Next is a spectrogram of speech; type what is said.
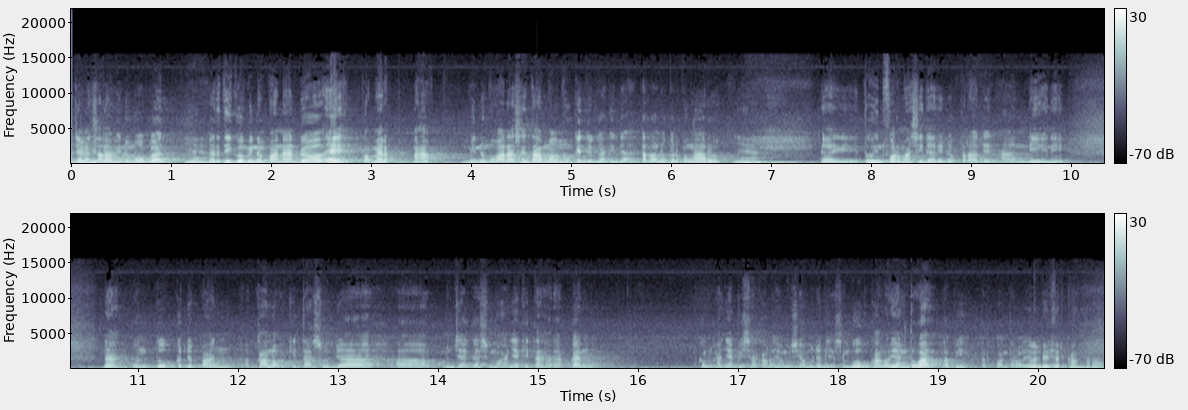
jangan salah minum obat. Ya. Vertigo minum panadol, eh kok merek maaf minum paracetamol mungkin juga tidak terlalu berpengaruh. Ya. Ya gitu, informasi dari Dr. Aden Andi ini. Nah, untuk ke depan kalau kita sudah eh, menjaga semuanya, kita harapkan keluhannya bisa kalau yang usia muda bisa sembuh, kalau Ya. yang tua lebih terkontrol ya. Lebih ya. terkontrol.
